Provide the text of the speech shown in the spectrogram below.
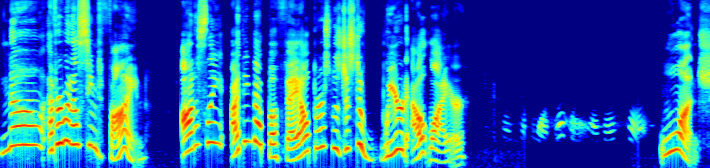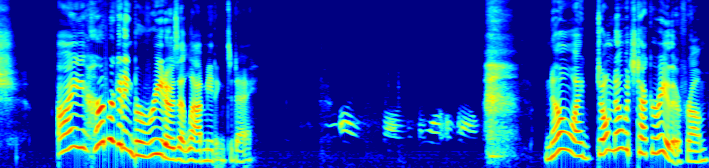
No, everyone else seemed fine. Honestly, I think that buffet outburst was just a weird outlier. Lunch. I heard we're getting burritos at lab meeting today. No, I don't know which taqueria they're from.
